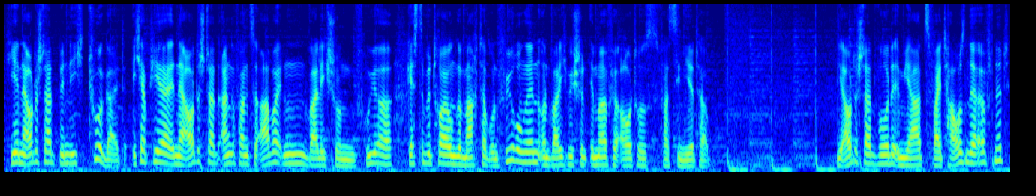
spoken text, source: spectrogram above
Hier in der Autostadt bin ich Tourguide. Ich habe hier in der Autostadt angefangen zu arbeiten, weil ich schon früher Gästebetreuung gemacht habe und Führungen und weil ich mich schon immer für Autos fasziniert habe. Die Autostadt wurde im Jahr 2000 eröffnet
